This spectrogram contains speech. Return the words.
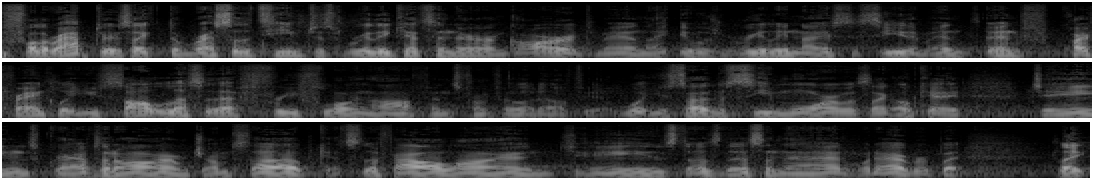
for the Raptors, like the rest of the team just really gets in there on guards, man. Like it was really nice to see them, and and quite frankly, you saw less of that free flowing offense from Philadelphia. What you started to see more was like, okay, James grabs an arm, jumps up, gets to the foul line. James does this and that, whatever. But like,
